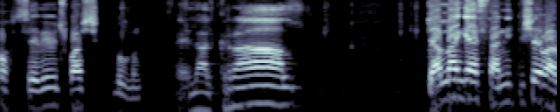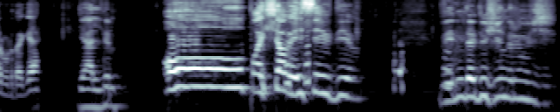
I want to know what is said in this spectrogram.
Oh seviye 3 başlık buldum. Helal kral. Gel lan gel senlik bir şey var burada gel. Geldim. Oo paşam en sevdiğim. Beni de düşünürmüş.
